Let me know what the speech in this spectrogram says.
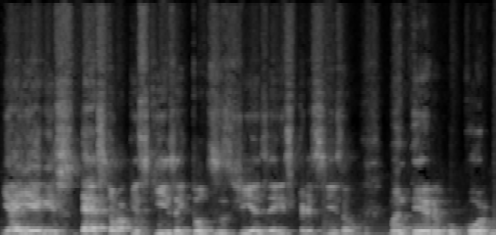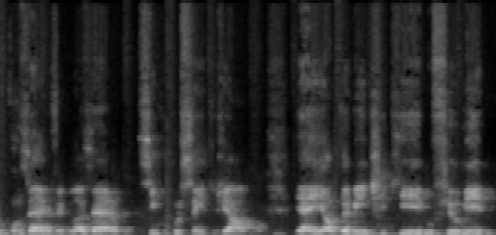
E aí eles testam a pesquisa e todos os dias eles precisam manter o corpo com 0,05% de álcool. E aí, obviamente, que o filme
